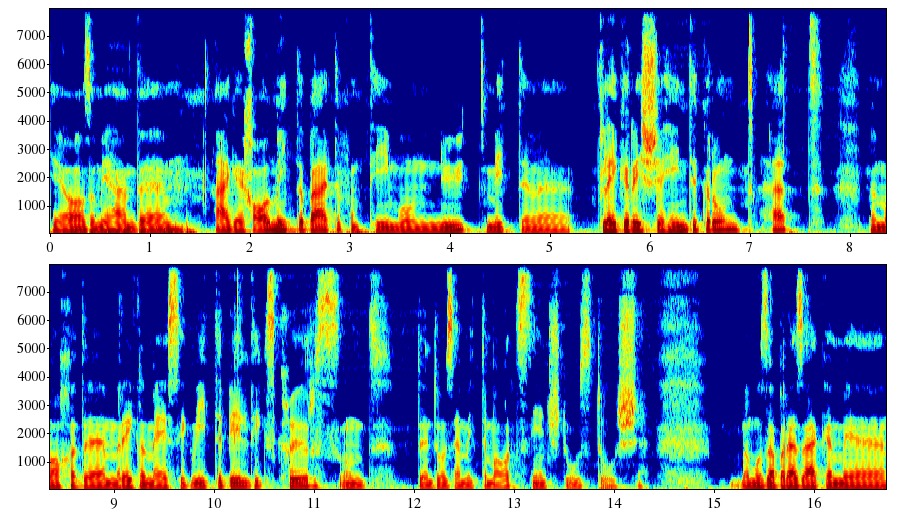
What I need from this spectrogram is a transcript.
Ja, also wir haben ähm, eigentlich alle Mitarbeiter vom Team, die nichts mit dem äh, pflegerischen Hintergrund hat. Wir machen ähm, regelmäßig Weiterbildungskurs und dann uns auch mit dem Arztdienst austauschen. Man muss aber auch sagen, wir,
